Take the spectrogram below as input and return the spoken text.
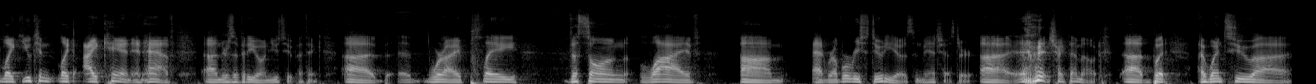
like you can like i can and have uh, and there's a video on youtube i think uh, uh, where i play the song live um, at Revelry Studios in Manchester. Uh, check them out. Uh, but I went to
